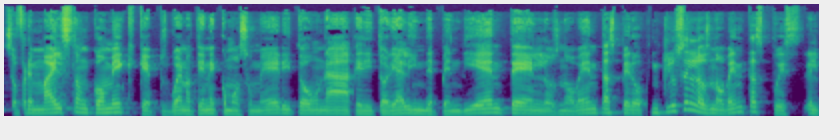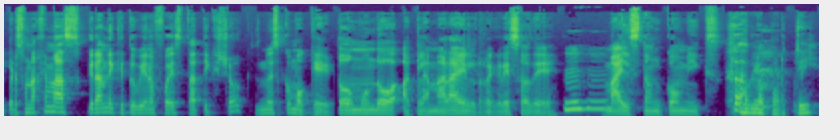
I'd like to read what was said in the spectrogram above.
sobre Milestone Comic, que pues bueno, tiene como su mérito, una editorial independiente en los noventas, pero incluso en los noventas, pues el personaje más grande que tuvieron fue Static Shock. No es como que todo el mundo aclamara el regreso de. Milestone Comics. Hablo por ti.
